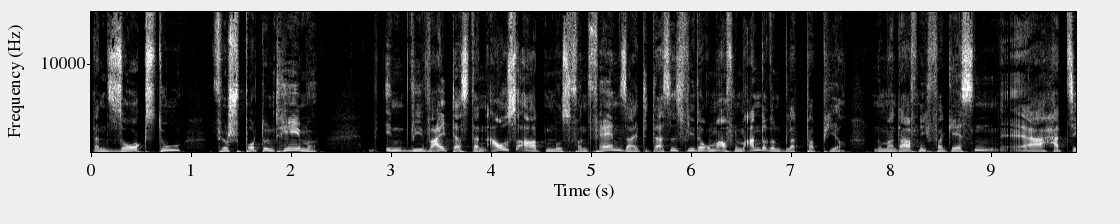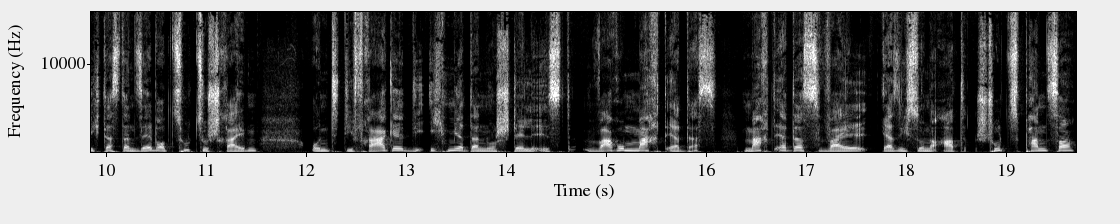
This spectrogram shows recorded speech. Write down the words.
dann sorgst du für Spott und Häme. Inwieweit das dann ausarten muss von Fanseite, das ist wiederum auf einem anderen Blatt Papier. Nur man darf nicht vergessen, er hat sich das dann selber zuzuschreiben und die Frage, die ich mir dann nur stelle, ist, warum macht er das? Macht er das, weil er sich so eine Art Schutzpanzer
